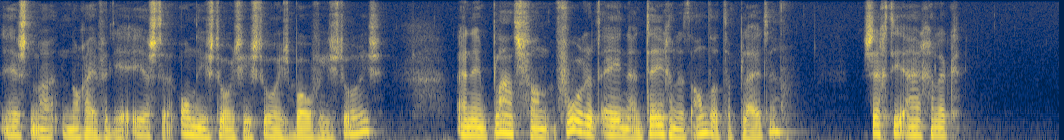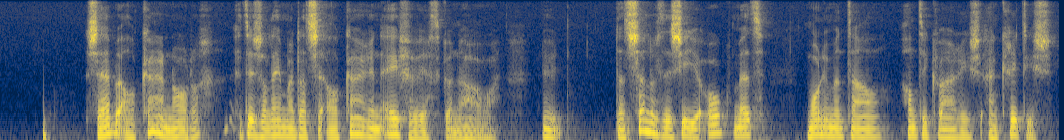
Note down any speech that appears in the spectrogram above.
Eerst maar nog even die eerste onhistorisch, historisch, bovenhistorisch. En in plaats van voor het ene en tegen het ander te pleiten, zegt hij eigenlijk ze hebben elkaar nodig. Het is alleen maar dat ze elkaar in evenwicht kunnen houden. Nu, datzelfde zie je ook met monumentaal, antiquarisch en kritisch.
